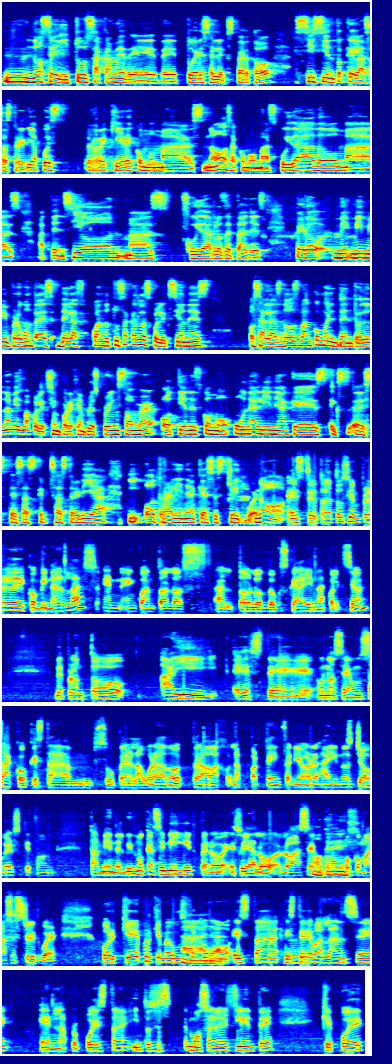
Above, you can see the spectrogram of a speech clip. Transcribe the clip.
no sé, y tú sácame de, de tú eres el experto, sí siento que la sastrería pues requiere como más, ¿no? O sea, como más cuidado, más atención, más cuidar los detalles. Pero mi, mi, mi pregunta es, de las, cuando tú sacas las colecciones, o sea, las dos van como dentro de una misma colección, por ejemplo, Spring Summer, o tienes como una línea que es este, sastrería y otra línea que es streetwear. No, este trato siempre de combinarlas en, en cuanto a los a todos los looks que hay en la colección. De pronto hay este, no sé, un saco que está mm, súper elaborado, pero abajo, la parte inferior, hay unos joggers que son también del mismo Casimir, pero eso ya lo, lo hace un poco más streetwear. ¿Por qué? Porque me gusta ah, como esta, este balance en la propuesta y entonces mostrarle al cliente que puede,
